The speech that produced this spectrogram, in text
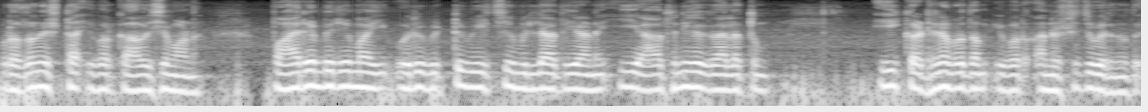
വ്രതനിഷ്ഠ ഇവർക്ക് ആവശ്യമാണ് പാരമ്പര്യമായി ഒരു വിട്ടുവീഴ്ചയുമില്ലാതെയാണ് ഈ ആധുനിക കാലത്തും ഈ കഠിനവ്രതം ഇവർ അനുഷ്ഠിച്ചു വരുന്നത്.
